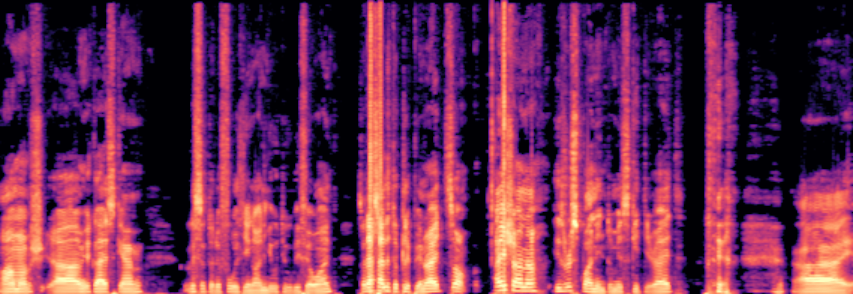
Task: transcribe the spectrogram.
Um, um, you guys can listen to the full thing on YouTube if you want. So that's a little clipping, right? So Ishawna is responding to Miss Kitty, right? I,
